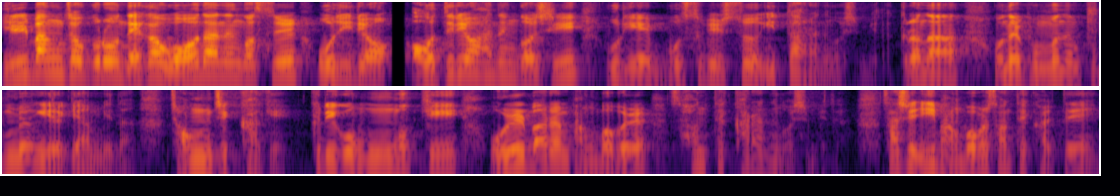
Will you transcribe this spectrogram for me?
일방적으로 내가 원하는 것을 오히려 얻으려 하는 것이 우리의 모습일 수 있다라는 것입니다. 그러나 오늘 본문은 분명히 얘기합니다. 정직하게 그리고 묵묵히 올바른 방법을 선택하라는 것입니다. 사실 이 방법을 선택할 때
